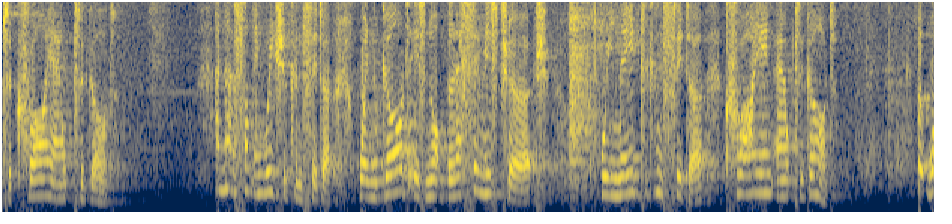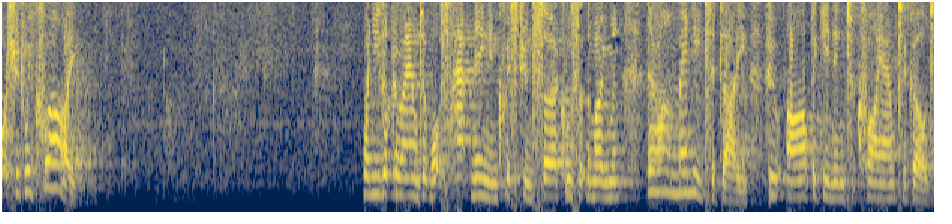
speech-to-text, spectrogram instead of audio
to cry out to God. And that's something we should consider. When God is not blessing his church, we need to consider crying out to God. But what should we cry? When you look around at what's happening in Christian circles at the moment, there are many today who are beginning to cry out to God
